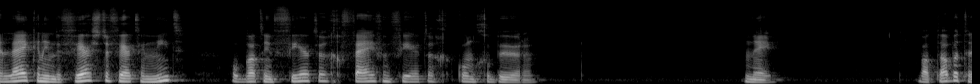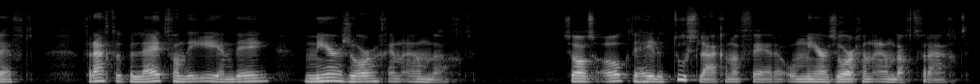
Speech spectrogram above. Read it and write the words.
en lijken in de verste verte niet op wat in 4045 kon gebeuren. Nee, wat dat betreft vraagt het beleid van de IND meer zorg en aandacht. Zoals ook de hele toeslagenaffaire om meer zorg en aandacht vraagt.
